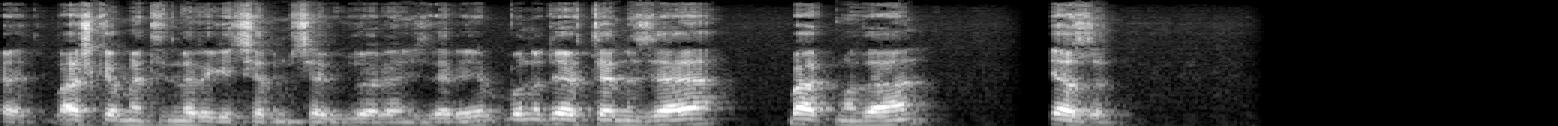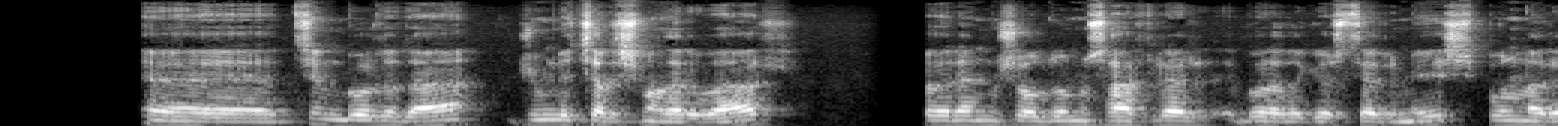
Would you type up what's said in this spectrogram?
Evet, başka metinlere geçelim sevgili öğrencilerim. Bunu defterinize bakmadan yazın. Evet, şimdi burada da cümle çalışmaları var. Öğrenmiş olduğumuz harfler burada gösterilmiş. Bunları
